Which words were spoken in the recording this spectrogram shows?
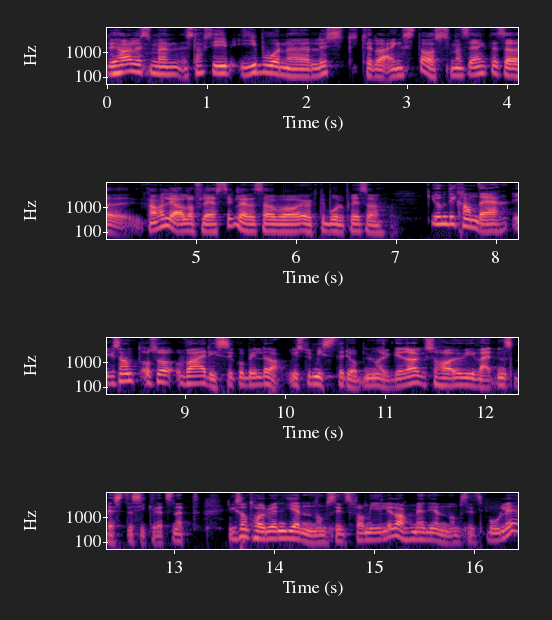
vi har liksom en slags iboende lyst til å engste oss, mens egentlig så kan vel de aller fleste glede seg over økte boligpriser? Jo, men de kan det. ikke sant? Og så hva er risikobildet, da? Hvis du mister jobben i Norge i dag, så har jo vi verdens beste sikkerhetsnett. Ikke sant? Har du en gjennomsnittsfamilie da, med en gjennomsnittsbolig,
